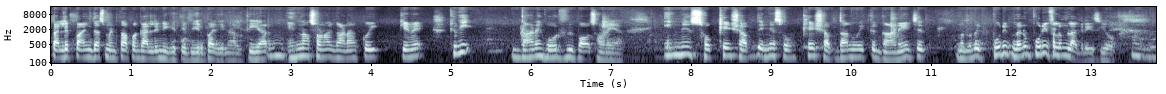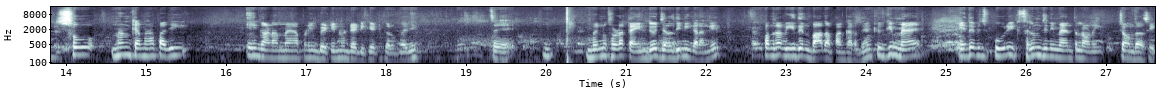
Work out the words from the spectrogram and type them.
ਪਹਿਲੇ 5-10 ਮਿੰਟ ਤਾਂ ਆਪਾਂ ਗੱਲ ਹੀ ਨਹੀਂ ਕੀਤੀ ਵੀਰ ਭਾਜੀ ਨਾਲ ਕਿ ਯਾਰ ਇੰਨਾ ਸੋਹਣਾ ਗਾਣਾ ਕੋਈ ਕਿਵੇਂ ਕਿਉਂਕਿ ਗਾਣੇ ਹੋਰ ਵੀ ਬਹੁਤ ਸੋਹਣੇ ਆ। ਇੰਨੇ ਸੌਖੇ ਸ਼ਬਦ ਇੰਨੇ ਸੌਖੇ ਸ਼ਬਦਾਂ ਨੂੰ ਇੱਕ ਗਾਣੇ 'ਚ ਮਤਲਬ ਇੱਕ ਪੂਰੀ ਮੈਨੂੰ ਪੂਰੀ ਫਿਲਮ ਲੱਗ ਰਹੀ ਸੀ ਉਹ। ਸੋ ਮੈਂ ਕਿਹਾ ਮੈਂ ਕਿਹਾ, ਭਾਜੀ ਇਹ ਗਾਣਾ ਮੈਂ ਆਪਣੀ ਬੇਟੀ ਨੂੰ ਡੈਡੀਕੇਟ ਕਰੂੰਗਾ ਜੀ ਤੇ ਮੈਨੂੰ ਥੋੜਾ ਟਾਈਮ ਦਿਓ ਜਲਦੀ ਨਹੀਂ ਕਰਾਂਗੇ। 15-20 ਦਿਨ ਬਾਅਦ ਆਪਾਂ ਕਰਦੇ ਹਾਂ ਕਿਉਂਕਿ ਮੈਂ ਇਹਦੇ ਵਿੱਚ ਪੂਰੀ ਇੱਕ ਫਿਲਮ ਜਿੰਨੀ ਮਿਹਨਤ ਲਾਉਣੀ ਚਾਹੁੰਦਾ ਸੀ।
